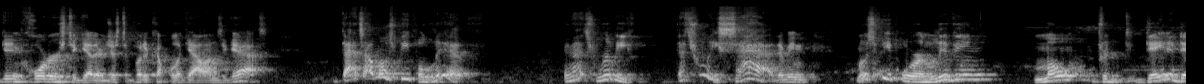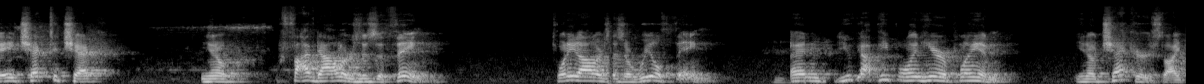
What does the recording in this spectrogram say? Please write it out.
getting quarters together just to put a couple of gallons of gas. That's how most people live. And that's really, that's really sad. I mean, most people are living for day to day, check to check. You know, $5 is a thing. $20 is a real thing. And you've got people in here playing, you know, checkers like,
